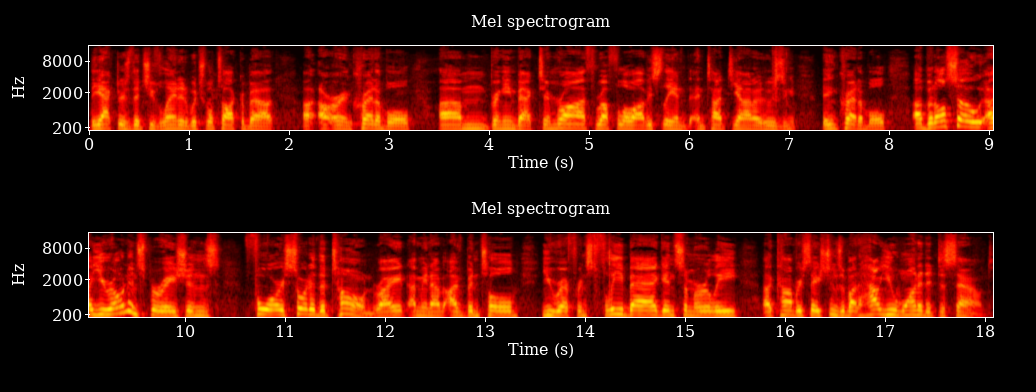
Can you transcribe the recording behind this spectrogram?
the actors that you've landed, which we'll talk about, uh, are incredible. Um, bringing back Tim Roth, Ruffalo, obviously, and, and Tatiana, who's incredible, uh, but also uh, your own inspirations for sort of the tone, right? I mean, I've, I've been told you referenced Fleabag in some early uh, conversations about how you wanted it to sound.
